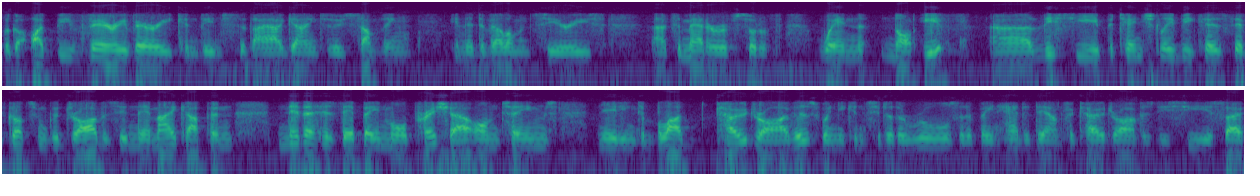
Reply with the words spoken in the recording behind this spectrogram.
look, I'd be very, very convinced that they are going to do something in the development series uh, it's a matter of sort of when, not if. Uh, this year potentially because they've got some good drivers in their makeup, and never has there been more pressure on teams needing to blood co-drivers when you consider the rules that have been handed down for co-drivers this year. So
